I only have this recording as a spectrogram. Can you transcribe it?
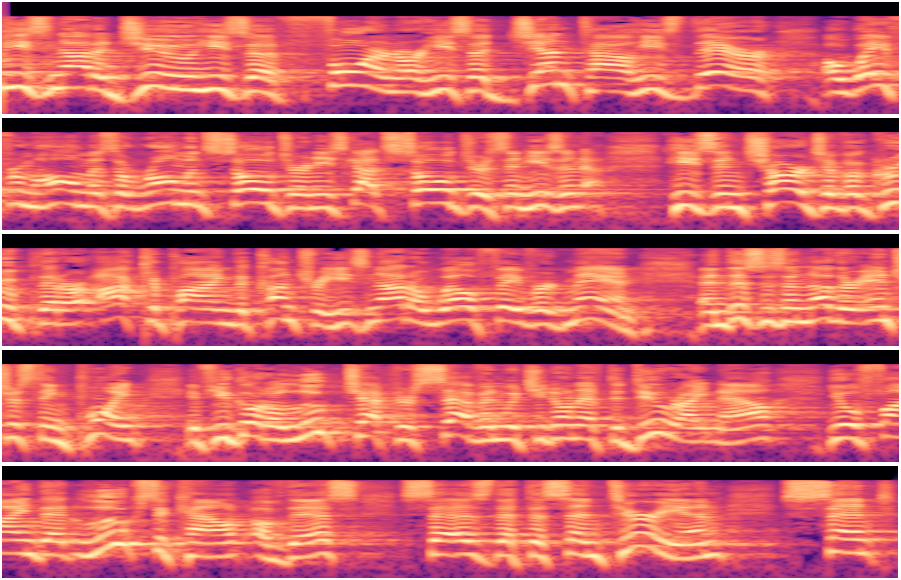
he's not a Jew, he's a foreigner, he's a Gentile, he's there away from home as a Roman soldier, and he's got soldiers, and he's in, he's in charge of a group that are occupying the country. He's not a well favored man. And this is another interesting point. If you go to Luke chapter 7, which you don't have to do right now, you'll find that Luke's account of this says that the centurion sent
